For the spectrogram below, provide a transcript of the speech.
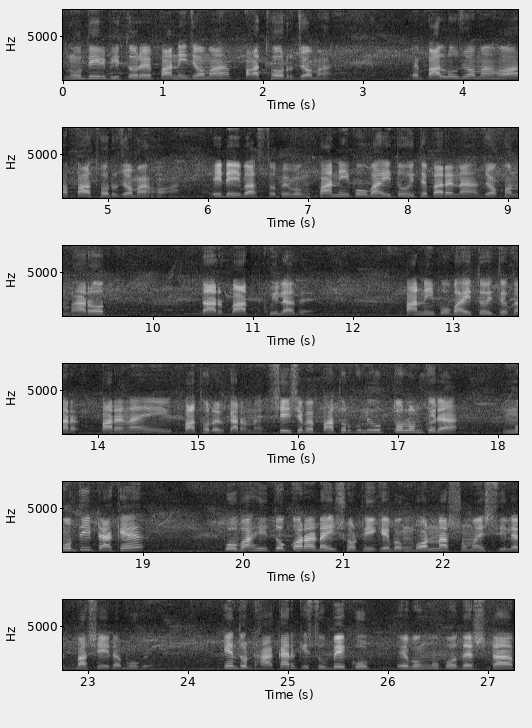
নদীর ভিতরে পানি জমা, পাথর জমা। বালু জমা হওয়া, পাথর জমা হওয়া। এটাই বাস্তব এবং পানি প্রবাহিত হইতে পারে না যখন ভারত তার বাঁধ খুইলা দেয়। পানি প্রবাহিত হইতে পারে না এই পাথরের কারণে। সেই হিসেবে পাথরগুলি উত্তোলন করে নদীটাকে প্রবাহিত করাটাই সঠিক এবং বন্যার সময় সিলেটবাসী এটা ভোগে। কিন্তু ঢাকার কিছু বেকুব এবং উপদেষ্টা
